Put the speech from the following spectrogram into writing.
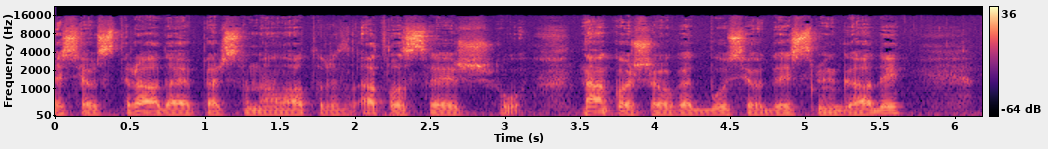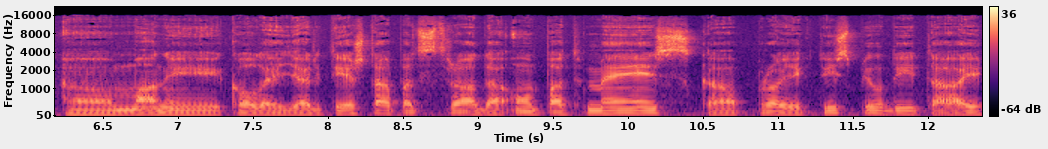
es jau strādāju personāla atlasē, nākošo gadu būs jau desmit gadi. Uh, Mani kolēģi arī tieši tāpat strādā, un pat mēs, kā projektu izpildītāji,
